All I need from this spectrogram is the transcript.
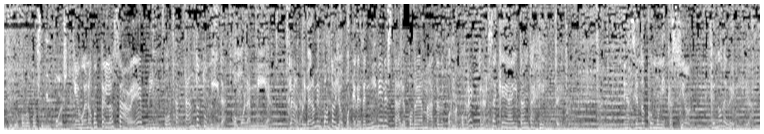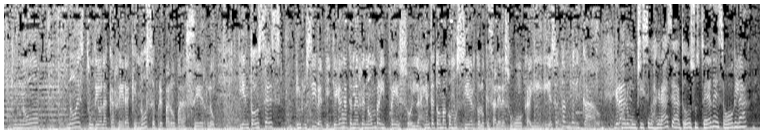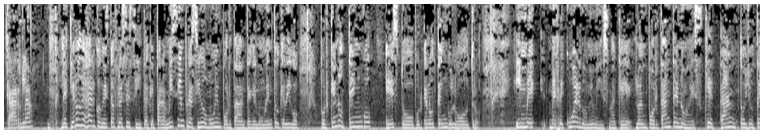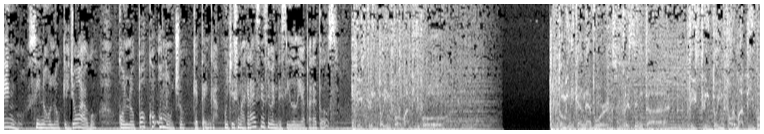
porque yo cobro con sus impuestos. Qué bueno que usted lo sabe, ¿eh? me importa tanto tu vida como la mía. Claro, primero me importo yo, porque desde mi bienestar yo podré amarte de forma correcta. Sé que hay tanta gente haciendo comunicación que no debería, que no no estudió la carrera, que no se preparó para hacerlo. Y entonces, inclusive, llegan a tener renombre y peso y la gente toma como cierto lo que sale de su boca. Y, y eso es tan delicado. Bueno, muchísimas gracias a todos ustedes, Ogla, Carla. Le quiero dejar con esta frasecita que para mí siempre ha sido muy importante en el momento que digo, ¿por qué no tengo esto? ¿Por qué no tengo lo otro? y me, me recuerdo a mí misma que lo importante no es qué tanto yo tengo, sino lo que yo hago con lo poco o mucho que tenga. Muchísimas gracias y bendecido día para todos. Distrito Informativo. Dominica Networks presenta Distrito Informativo.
